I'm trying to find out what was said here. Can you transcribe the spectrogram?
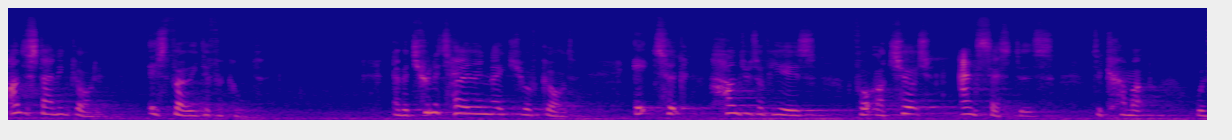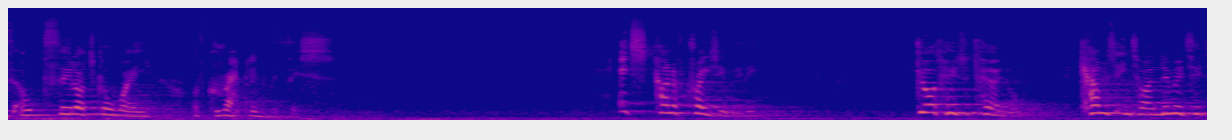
understanding God is very difficult. And the Trinitarian nature of God, it took hundreds of years for our church ancestors to come up with a theological way of grappling with this. It's kind of crazy, really. God, who's eternal, comes into our limited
